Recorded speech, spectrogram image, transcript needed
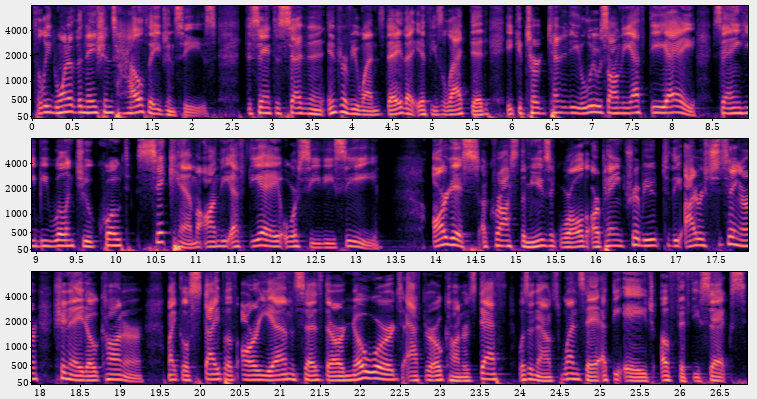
to lead one of the nation's health agencies. DeSantis said in an interview Wednesday that if he's elected, he could turn Kennedy loose on the FDA, saying he'd be willing to, quote, sick him on the FDA or CDC. Artists across the music world are paying tribute to the Irish singer Sinead O'Connor. Michael Stipe of REM says there are no words after O'Connor's death was announced Wednesday at the age of 56.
